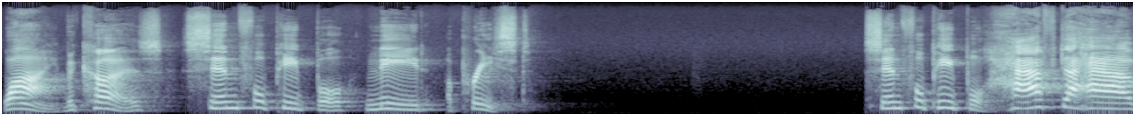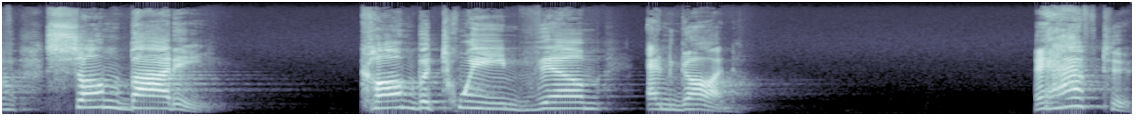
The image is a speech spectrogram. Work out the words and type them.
Why? Because sinful people need a priest. Sinful people have to have somebody come between them and God. They have to.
